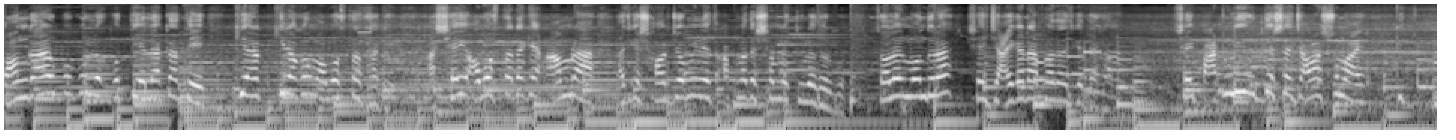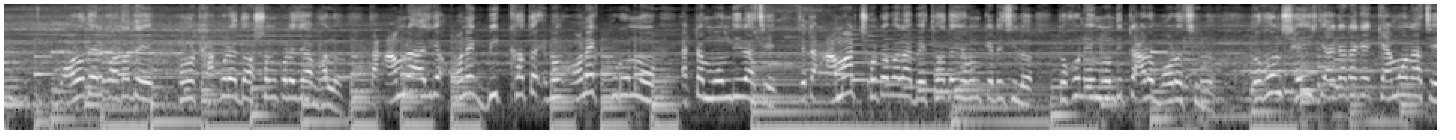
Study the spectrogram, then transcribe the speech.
গঙ্গার উপকূলবর্তী এলাকাতে কীরকম অবস্থা থাকে। আর সেই অবস্থাটাকে আমরা আজকে সরজমিনে আপনাদের সামনে তুলে ধরবো। চলেন বন্ধুরা, সেই জায়গাটা আপনাদের আজকে দেখাবো। সেই পাটুলি উদ্দেশ্যে যাওয়ার সময় কিছু বড়দের কথাতে কোনো ঠাকুরের দর্শন করে যাওয়া ভালো। তা আমরা আজকে অনেক বিখ্যাত এবং অনেক পুরনো একটা মন্দির আছে, যেটা আমার ছোটোবেলা বেথুয়াতে যখন কেটেছিল, তখন এই মন্দিরটা আরও বড় ছিল। তখন সেই জায়গাটাকে কেমন আছে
